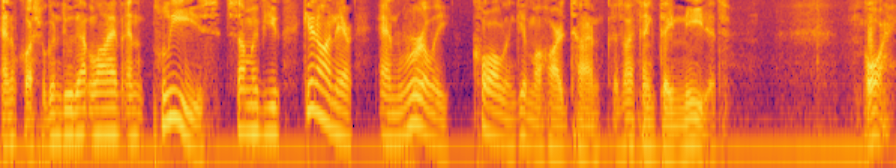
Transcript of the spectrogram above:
And of course, we're going to do that live. And please, some of you, get on there and really call and give them a hard time because I think they need it. Boy,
